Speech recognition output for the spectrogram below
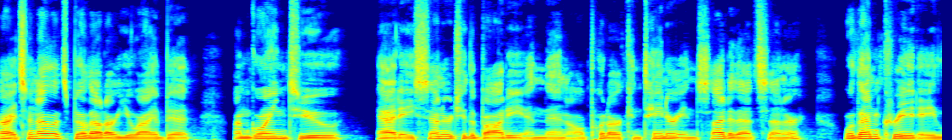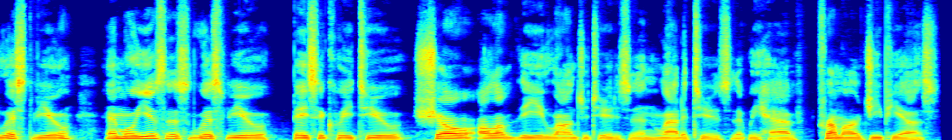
All right, so now let's build out our UI a bit. I'm going to add a center to the body and then I'll put our container inside of that center. We'll then create a list view and we'll use this list view basically to show all of the longitudes and latitudes that we have from our GPS.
